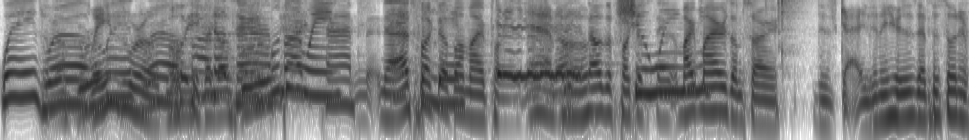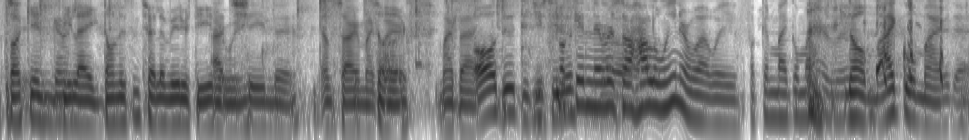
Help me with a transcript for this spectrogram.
Wayne's World. Wayne's World. Oh, yeah. Part Love time, Mundo Wayne. time. Nah, that's fucked up on my part. Yeah, bro. Was, that was a fucked up Shoo-wing. thing. Mike Myers, I'm sorry. This guy's gonna hear this episode and fucking be like, "Don't listen to Elevator Theater." I we. cheated. I'm sorry, Mike sucks. Myers. My bad. Oh, dude, did you, You see fucking this? never the- saw Halloween or what? Way fucking Michael Myers. bro. no, Michael Myers. yeah.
